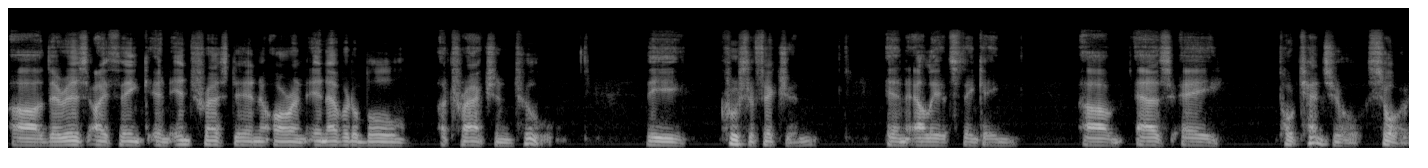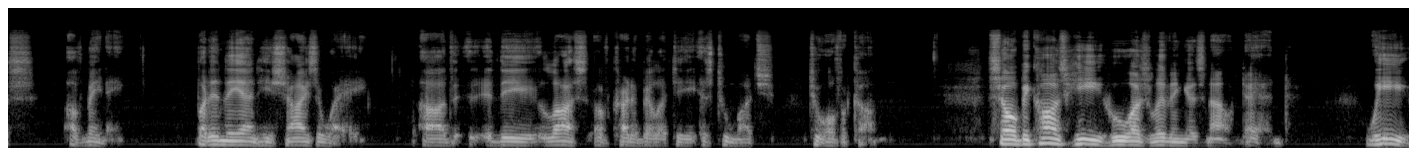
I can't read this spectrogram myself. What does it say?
Uh, there is, I think, an interest in or an inevitable attraction to the crucifixion in Eliot's thinking um, as a potential source of meaning. But in the end, he shies away. Uh, the, the loss of credibility is too much to overcome. So because he who was living is now dead, we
